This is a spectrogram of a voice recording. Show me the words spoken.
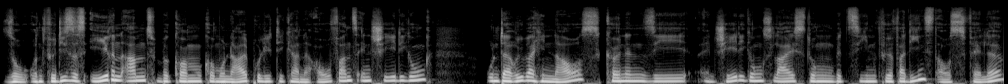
So, und für dieses Ehrenamt bekommen Kommunalpolitiker eine Aufwandsentschädigung. Und darüber hinaus können sie Entschädigungsleistungen beziehen für Verdienstausfälle,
